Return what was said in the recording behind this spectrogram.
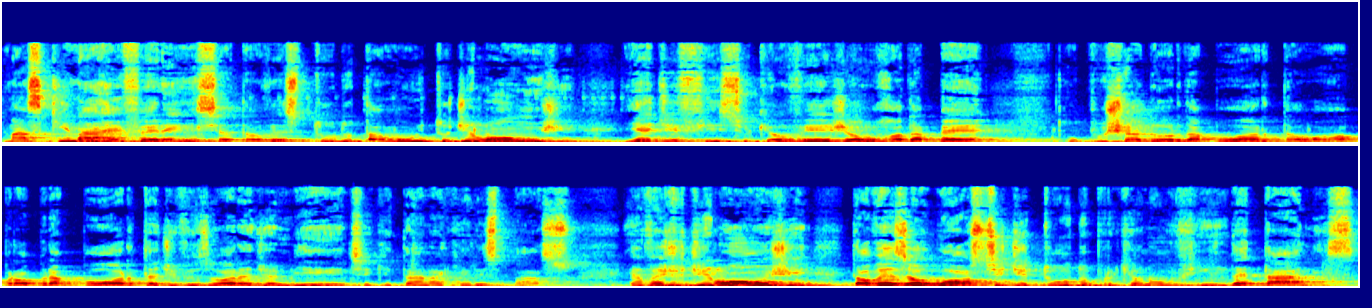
mas que na referência talvez tudo está muito de longe e é difícil que eu veja o rodapé, o puxador da porta ou a própria porta divisória de ambiente que está naquele espaço. Eu vejo de longe, talvez eu goste de tudo porque eu não vi em detalhes.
